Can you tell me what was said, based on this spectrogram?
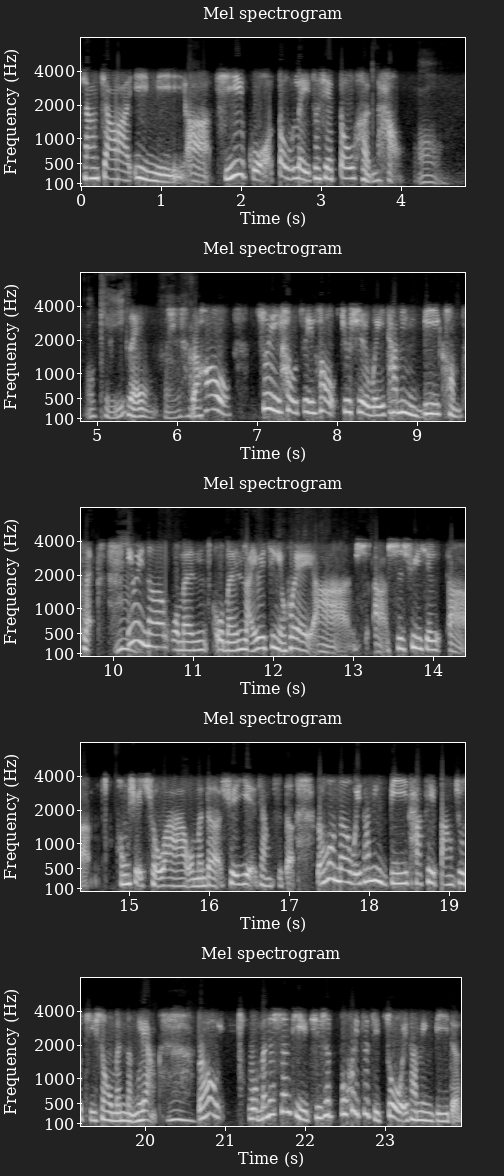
香蕉啊、薏米啊、奇异果、豆类这些都很好。哦，OK，对，很好，然后最后最后就是维他命 B complex，、嗯。因为呢，我们我们来月经也会啊失啊失去一些啊。红血球啊，我们的血液这样子的，然后呢，维他命 B 它可以帮助提升我们能量，嗯。然后我们的身体其实不会自己做维他命 B 的，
